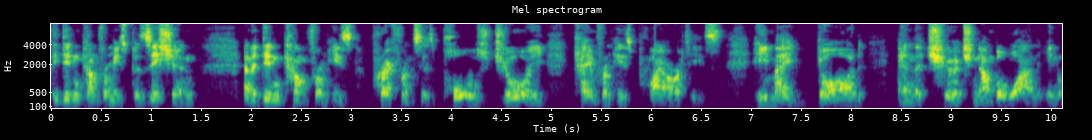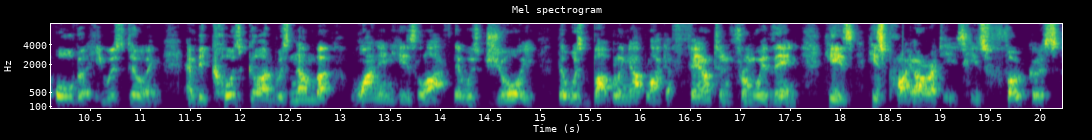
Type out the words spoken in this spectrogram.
It didn't come from his position and it didn't come from his preferences. Paul's joy came from his priorities. He made God and the church number one in all that he was doing. And because God was number one in his life, there was joy that was bubbling up like a fountain from within. His, his priorities, his focus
